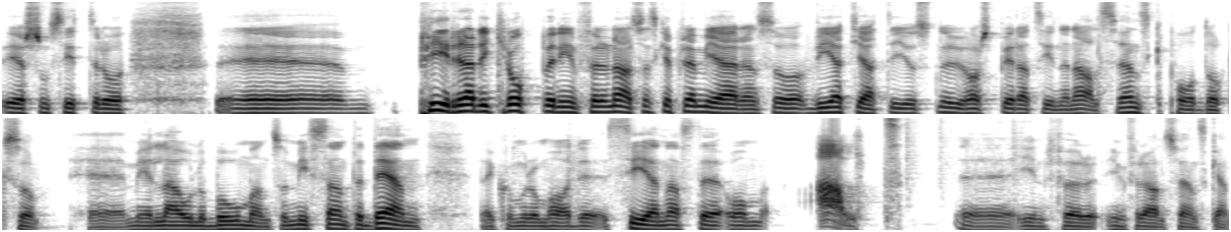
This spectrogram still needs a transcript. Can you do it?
er som sitter och eh, pirrar i kroppen inför den allsvenska premiären så vet jag att det just nu har spelats in en allsvensk podd också eh, med Laulo Boman, så missa inte den. Där kommer de ha det senaste om allt eh, inför, inför allsvenskan.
